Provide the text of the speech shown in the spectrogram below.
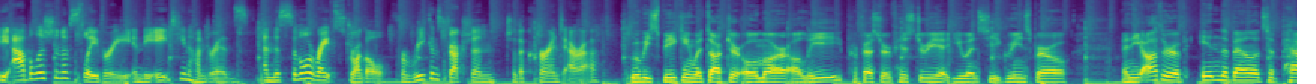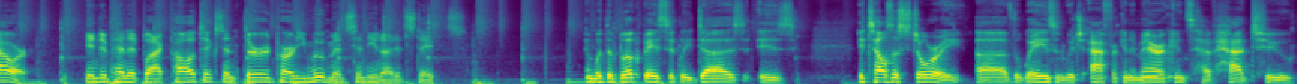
the abolition of slavery in the 1800s and the civil rights struggle from Reconstruction to the current era. We'll be speaking with Dr. Omar Ali, professor of history at UNC Greensboro, and the author of In the Balance of Power Independent Black Politics and Third Party Movements in the United States. And what the book basically does is it tells a story of the ways in which African Americans have had to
